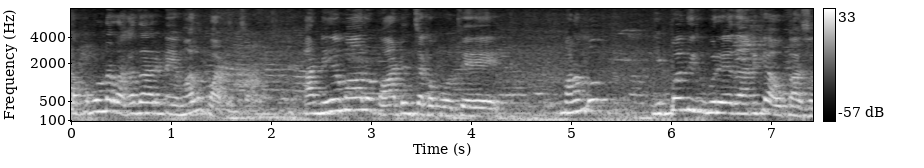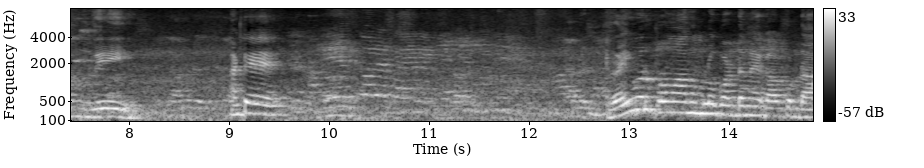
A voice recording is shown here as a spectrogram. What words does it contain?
తప్పకుండా రహదారి నియమాలు పాటించాలి. ఆ నియమాలు పాటించకపోతే మనము ఇబ్బందికి గురేదానికి అవకాశం ఉంది. అంటే డ్రైవర్ ప్రమాదంలో పడ్డమే కాకుండా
